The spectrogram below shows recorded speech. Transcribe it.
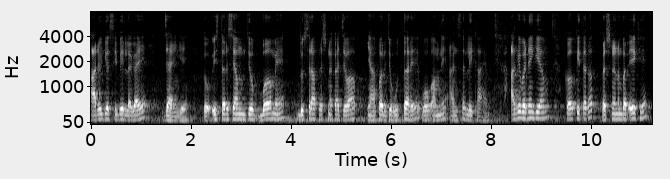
आरोग्य शिविर लगाए जाएँगे। तो इस तरह से हम जो ब में दूसरा प्रश्न का जवाब, यहाँ पर जो उत्तर है, वो हमने आंसर लिखा है। आगे बढ़ेंगे हम। क की तरफ़ प्रश्न नंबर एक है,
